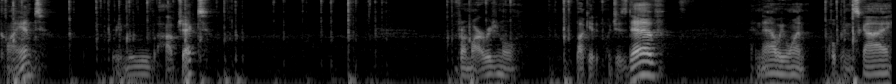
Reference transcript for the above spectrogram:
Client, remove object from our original bucket, which is dev. And now we want open sky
